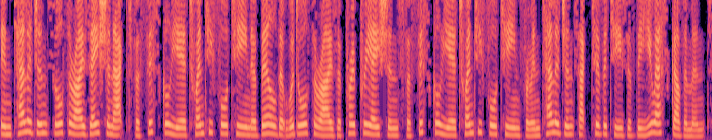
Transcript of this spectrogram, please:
Intelligence Authorization Act for fiscal year 2014 a bill that would authorize appropriations for fiscal year 2014 for intelligence activities of the U.S. government.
